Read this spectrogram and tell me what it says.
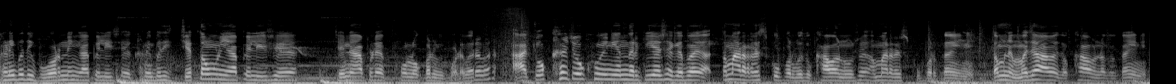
ઘણી બધી વોર્નિંગ આપેલી છે ઘણી બધી ચેતવણી આપેલી છે. જેને આપણે ફોલો કરવી પડે બરાબર? આ ચોખ્ખે ચોખ્ખું એની અંદર કહે છે કે ભાઈ તમારા રિસ્ક ઉપર બધું ખાવાનું છે અમારા રિસ્ક ઉપર કંઈ નહીં. તમને મજા આવે તો ખાવ નકર કંઈ નહીં.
